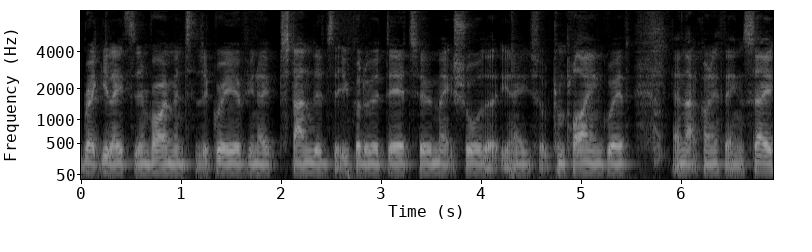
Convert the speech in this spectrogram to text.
regulated environment to the degree of you know standards that you've got to adhere to and make sure that you know you're sort of complying with and that kind of thing. So.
